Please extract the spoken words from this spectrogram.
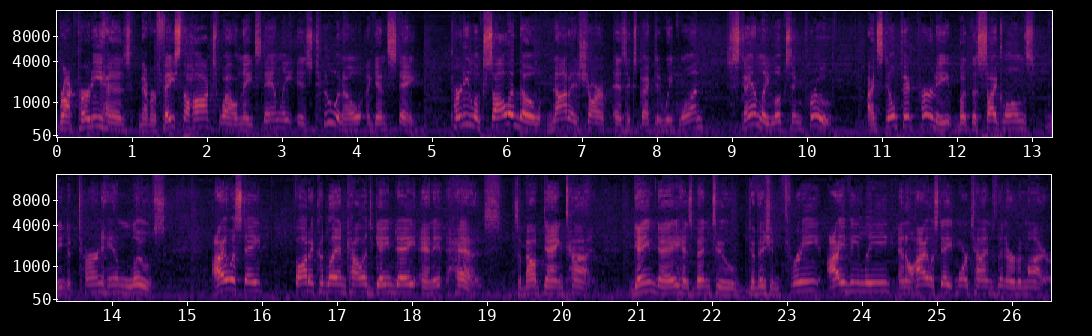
Brock Purdy has never faced the Hawks, while Nate Stanley is 2 0 against State. Purdy looks solid, though not as sharp as expected week one. Stanley looks improved. I'd still pick Purdy, but the Cyclones need to turn him loose. Iowa State thought it could land college game day, and it has. It's about dang time. Game day has been to Division Three, Ivy League, and Ohio State more times than Urban Meyer.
